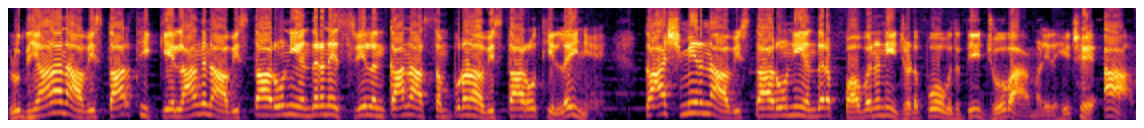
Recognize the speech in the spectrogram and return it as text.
લુધિયાણાના વિસ્તારથી કેલાંગના વિસ્તારોની અંદર અને શ્રીલંકાના સંપૂર્ણ વિસ્તારોથી લઈને કાશ્મીરના વિસ્તારોની અંદર પવનની ઝડપો વધતી જોવા મળી રહી છે. આમ,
